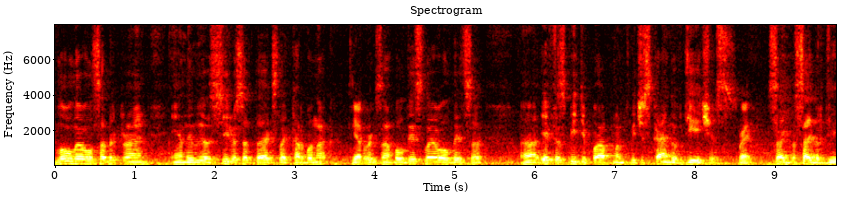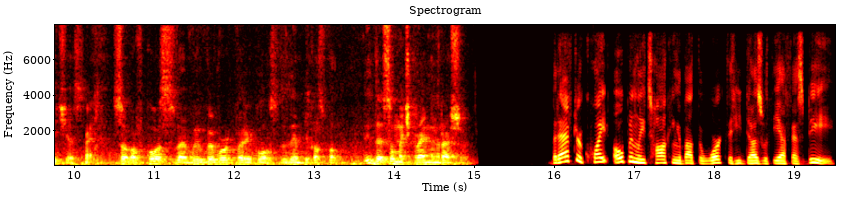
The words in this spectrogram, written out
low-level cybercrime, and the serious attacks like Carbanak, yep. for example. This level, that's a uh, FSB department, which is kind of DHS, right? Cyber, cyber DHS. Right. So of course uh, we, we work very close to them because well, there's so much crime in Russia. But after quite openly talking about the work that he does with the FSB,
